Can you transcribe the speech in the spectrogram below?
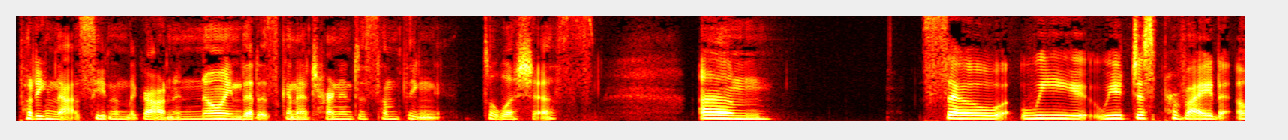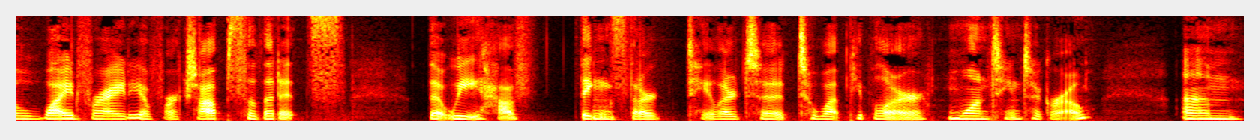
putting that seed in the ground and knowing that it's going to turn into something delicious. Um so we we just provide a wide variety of workshops so that it's that we have things that are tailored to to what people are wanting to grow. Um,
